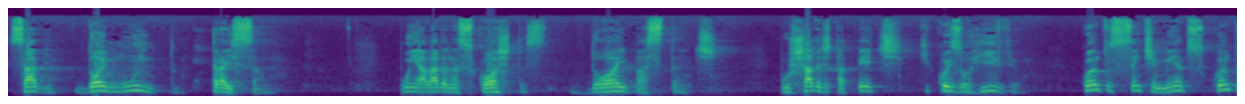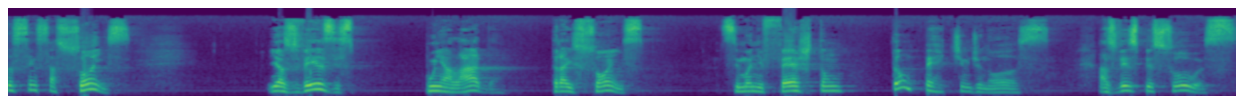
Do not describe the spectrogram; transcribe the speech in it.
Sabe, dói muito traição. Punhalada nas costas, dói bastante. Puxada de tapete, que coisa horrível quantos sentimentos, quantas sensações. E às vezes, punhalada, traições se manifestam tão pertinho de nós. Às vezes, pessoas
